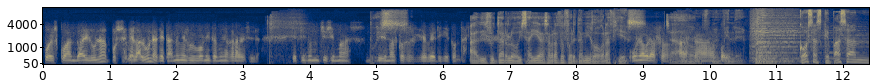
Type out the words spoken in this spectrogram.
pues cuando hay luna, pues se ve la luna, que también es muy bonita, muy agradecida, que tiene muchísimas, pues muchísimas cosas que ver y que contar. A disfrutarlo, Isaías, abrazo fuerte amigo, gracias. Un abrazo. Chao, Cosas que pasan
